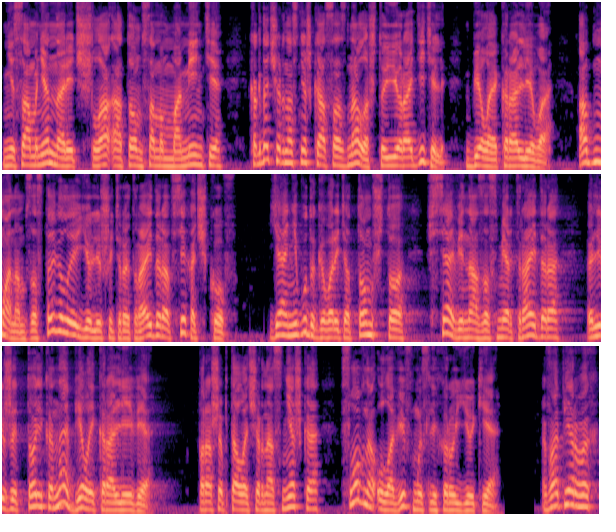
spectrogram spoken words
Несомненно, речь шла о том самом моменте, когда Черноснежка осознала, что её родитель, Белая Королева, обманом заставила её лишить Ред Райдера всех очков. Я не буду говорить о том, что вся вина за смерть Райдера лежит только на Белой Королеве, прошептала Черноснежка, словно уловив мысли Харуюки. Во-первых,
